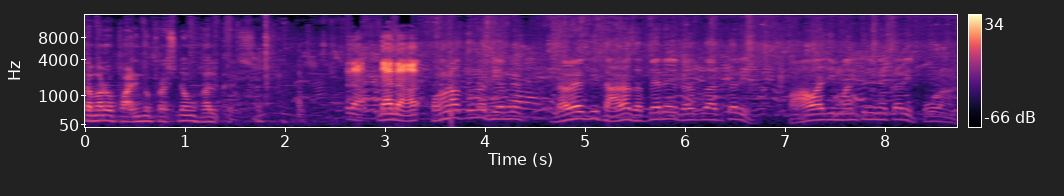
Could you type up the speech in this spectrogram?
તમારો પાણીનો પ્રશ્ન હું હલ કરીશ. દાદા ભણાતું નથી અમે નવેજી ધારાસભ્યને રજૂઆત કરી ભાવાજી મંત્રીને કરી પુરાણ.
